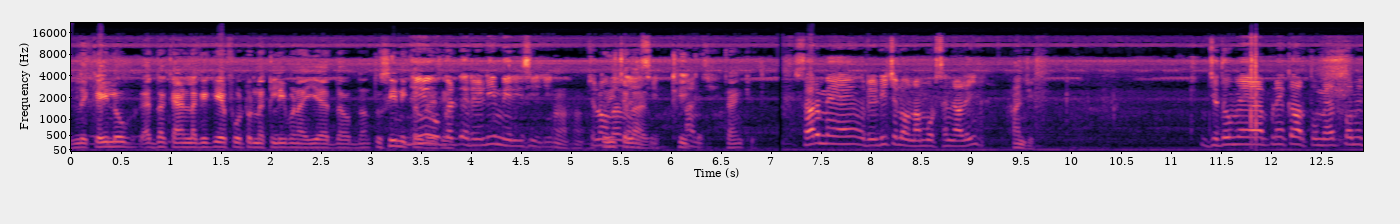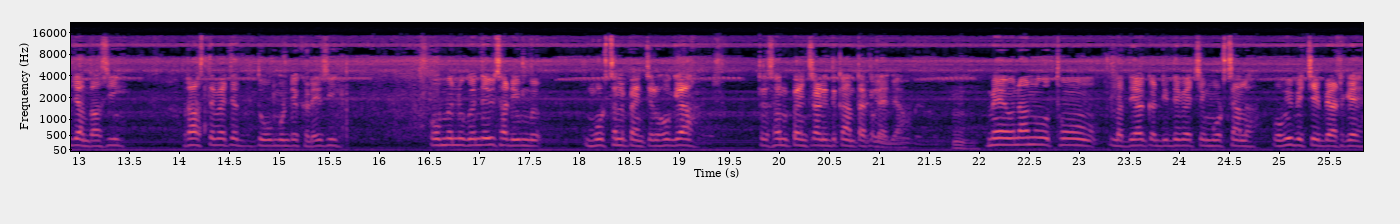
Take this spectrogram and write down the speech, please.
ਲੈ ਕਈ ਲੋਕ ਐਦਾਂ ਕਹਿਣ ਲੱਗੇ ਕਿ ਇਹ ਫੋਟੋ ਨਕਲੀ ਬਣਾਈ ਹੈ ਐਦਾਂ ਉਦਾਂ ਤੁਸੀਂ ਨਿਕਲ ਨਹੀਂ ਰਹੇ ਉਹ ਸੀ। ਗੱਡੀ ਰੇੜੀ ਮੇਰੀ ਸੀ ਜੀ। ਹਾਂ ਹਾਂ। ਤੁਸੀਂ ਚਲਾਉਂਦਾ ਚਲਾ ਮੈਂ ਸੀ। ਠੀਕ ਹੈ। ਹਾਂਜੀ। ਥੈਂਕ ਯੂ ਸਰ ਮੈਂ ਰੇੜੀ ਚਲਾਉਣਾ ਮੋਟਰਸਾਈਕਲ ਨਾਲ ਹੀ ਹਾਂਜੀ। ਜਦੋਂ ਮੈਂ ਆਪਣੇ ਘਰ ਤੋਂ ਮਹਿਤਪੁਰ ਨੂੰ ਜਾਂਦਾ ਸੀ ਰਸਤੇ ਵਿੱਚ ਦੋ ਮੁੰਡੇ ਖੜੇ ਸੀ। ਉਹ ਮੈਨੂੰ ਕਹਿੰਦੇ ਵੀ ਸਾਡੀ ਮ- ਮੋਟਰਸਾਈਕਲ ਪੈਂਚਰ ਹੋ ਗਿਆ ਤੇ ਸਾਨੂੰ ਪੈਂਚਰ ਵਾਲੀ ਦੁਕਾਨ ਤੱਕ ਲੈ ਜਾ। ਹੂੰ ਮੈਂ ਉਹਨਾਂ ਨੂੰ ਉੱਥੋਂ ਲੱਦਿਆ ਗੱਡੀ ਦੇ ਵਿੱਚ ਮੋਟਰਸਾਈਕਲ ਉਹ ਵੀ ਵਿੱਚੇ ਬੈਠ ਗਏ।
